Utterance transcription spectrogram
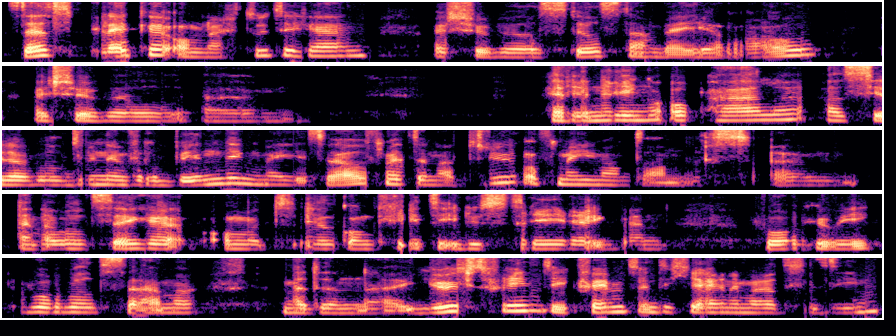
Zes plekken om naartoe te gaan als je wil stilstaan bij je rouw. Als je wil um, herinneringen ophalen. Als je dat wil doen in verbinding met jezelf, met de natuur of met iemand anders. Um, en dat wil zeggen, om het heel concreet te illustreren, ik ben vorige week bijvoorbeeld samen met een uh, jeugdvriend die ik 25 jaar niet meer had gezien,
